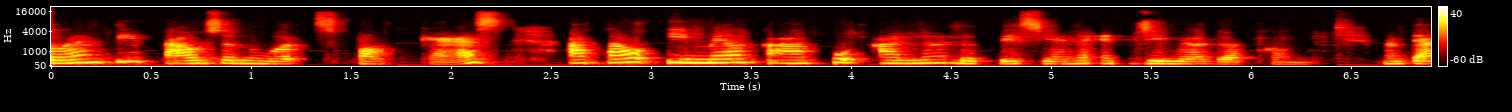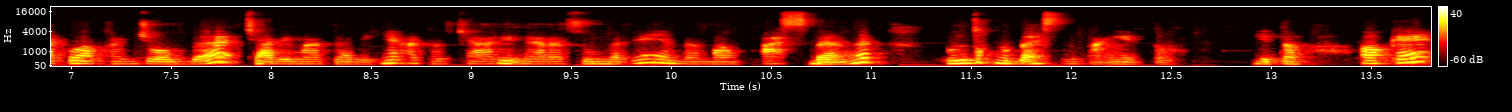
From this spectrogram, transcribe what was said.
20,000 words podcast atau email ke aku ana.desiana at gmail.com nanti aku akan coba cari materinya atau cari narasumbernya yang memang pas banget untuk ngebahas tentang itu gitu. Oke,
